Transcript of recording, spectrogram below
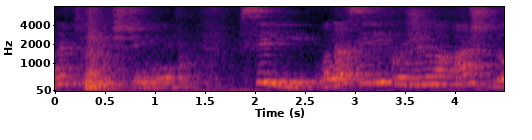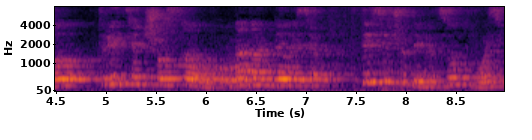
на Київщині, в селі. Вона в селі прожила аж до 36-го року. Вона народилася в 1908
